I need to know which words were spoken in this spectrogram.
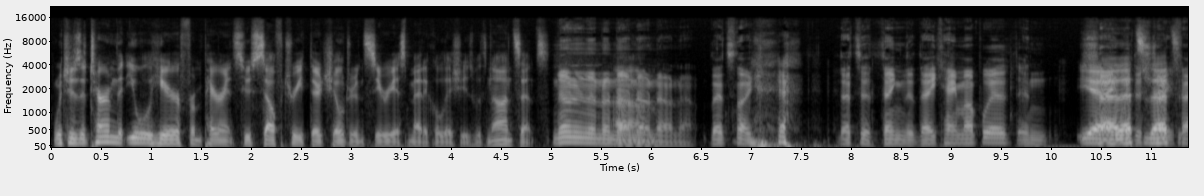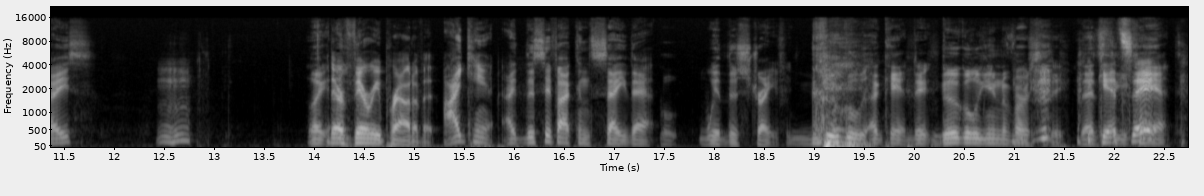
which is a term that you will hear from parents who self treat their children's serious medical issues with nonsense. No, no, no, no, no, Um, no, no, no. That's like that's a thing that they came up with and Yeah, that's- with a straight that's- face. Mm-hmm. Like They're very proud of it. I can't. I, this if I can say that with the straight Google. I can't do Google University. That's can't say it. can't.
